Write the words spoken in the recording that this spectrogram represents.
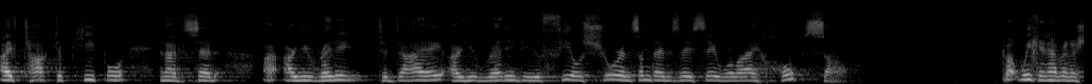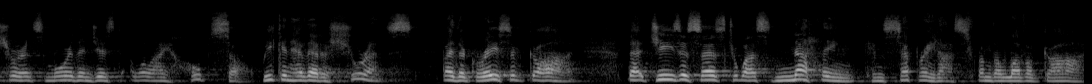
I've talked to people and I've said, are you ready to die? Are you ready? Do you feel sure? And sometimes they say, Well, I hope so. But we can have an assurance more than just, Well, I hope so. We can have that assurance by the grace of God that Jesus says to us, Nothing can separate us from the love of God.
